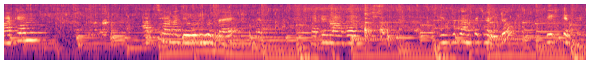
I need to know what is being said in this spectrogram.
मटन अच्छा आना ज़रूरी होता है। मटन अगर जिस दुकान से खरीदो, देखते थे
